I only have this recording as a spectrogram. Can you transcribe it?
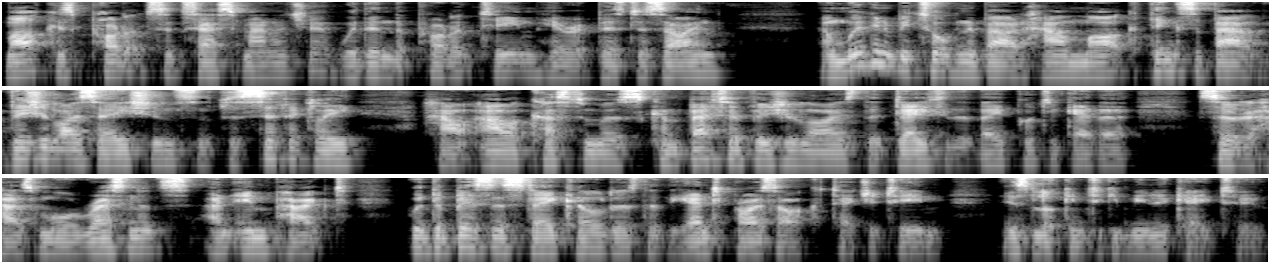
Mark is Product Success Manager within the product team here at BizDesign and we're going to be talking about how Mark thinks about visualizations and specifically how our customers can better visualize the data that they put together so that it has more resonance and impact with the business stakeholders that the enterprise architecture team is looking to communicate to.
